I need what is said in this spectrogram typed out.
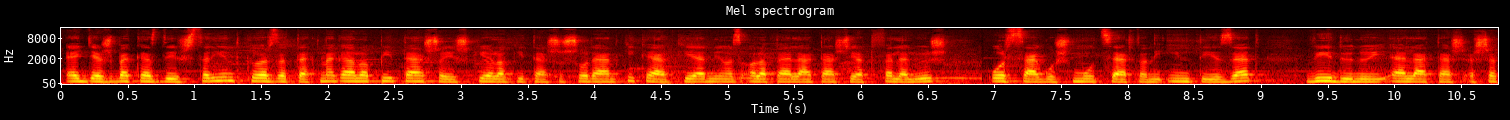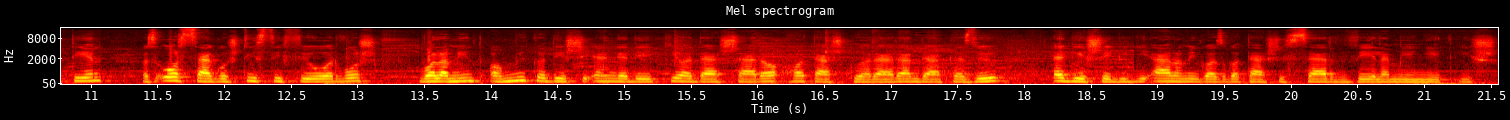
egyes bekezdés szerint körzetek megállapítása és kialakítása során ki kell kérni az alapellátásért felelős országos módszertani intézet védőnői ellátás esetén az országos tisztifőorvos, valamint a működési engedély kiadására hatáskörrel rendelkező egészségügyi államigazgatási szerv véleményét is.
